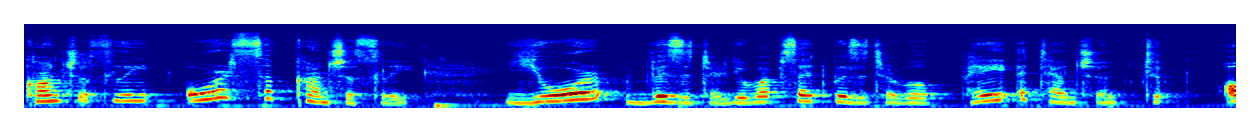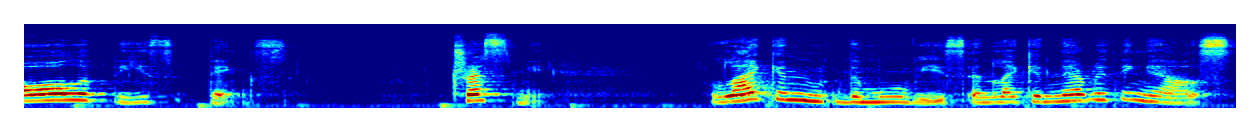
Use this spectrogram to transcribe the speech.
consciously or subconsciously, your visitor, your website visitor, will pay attention to all of these things. Trust me, like in the movies and like in everything else,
